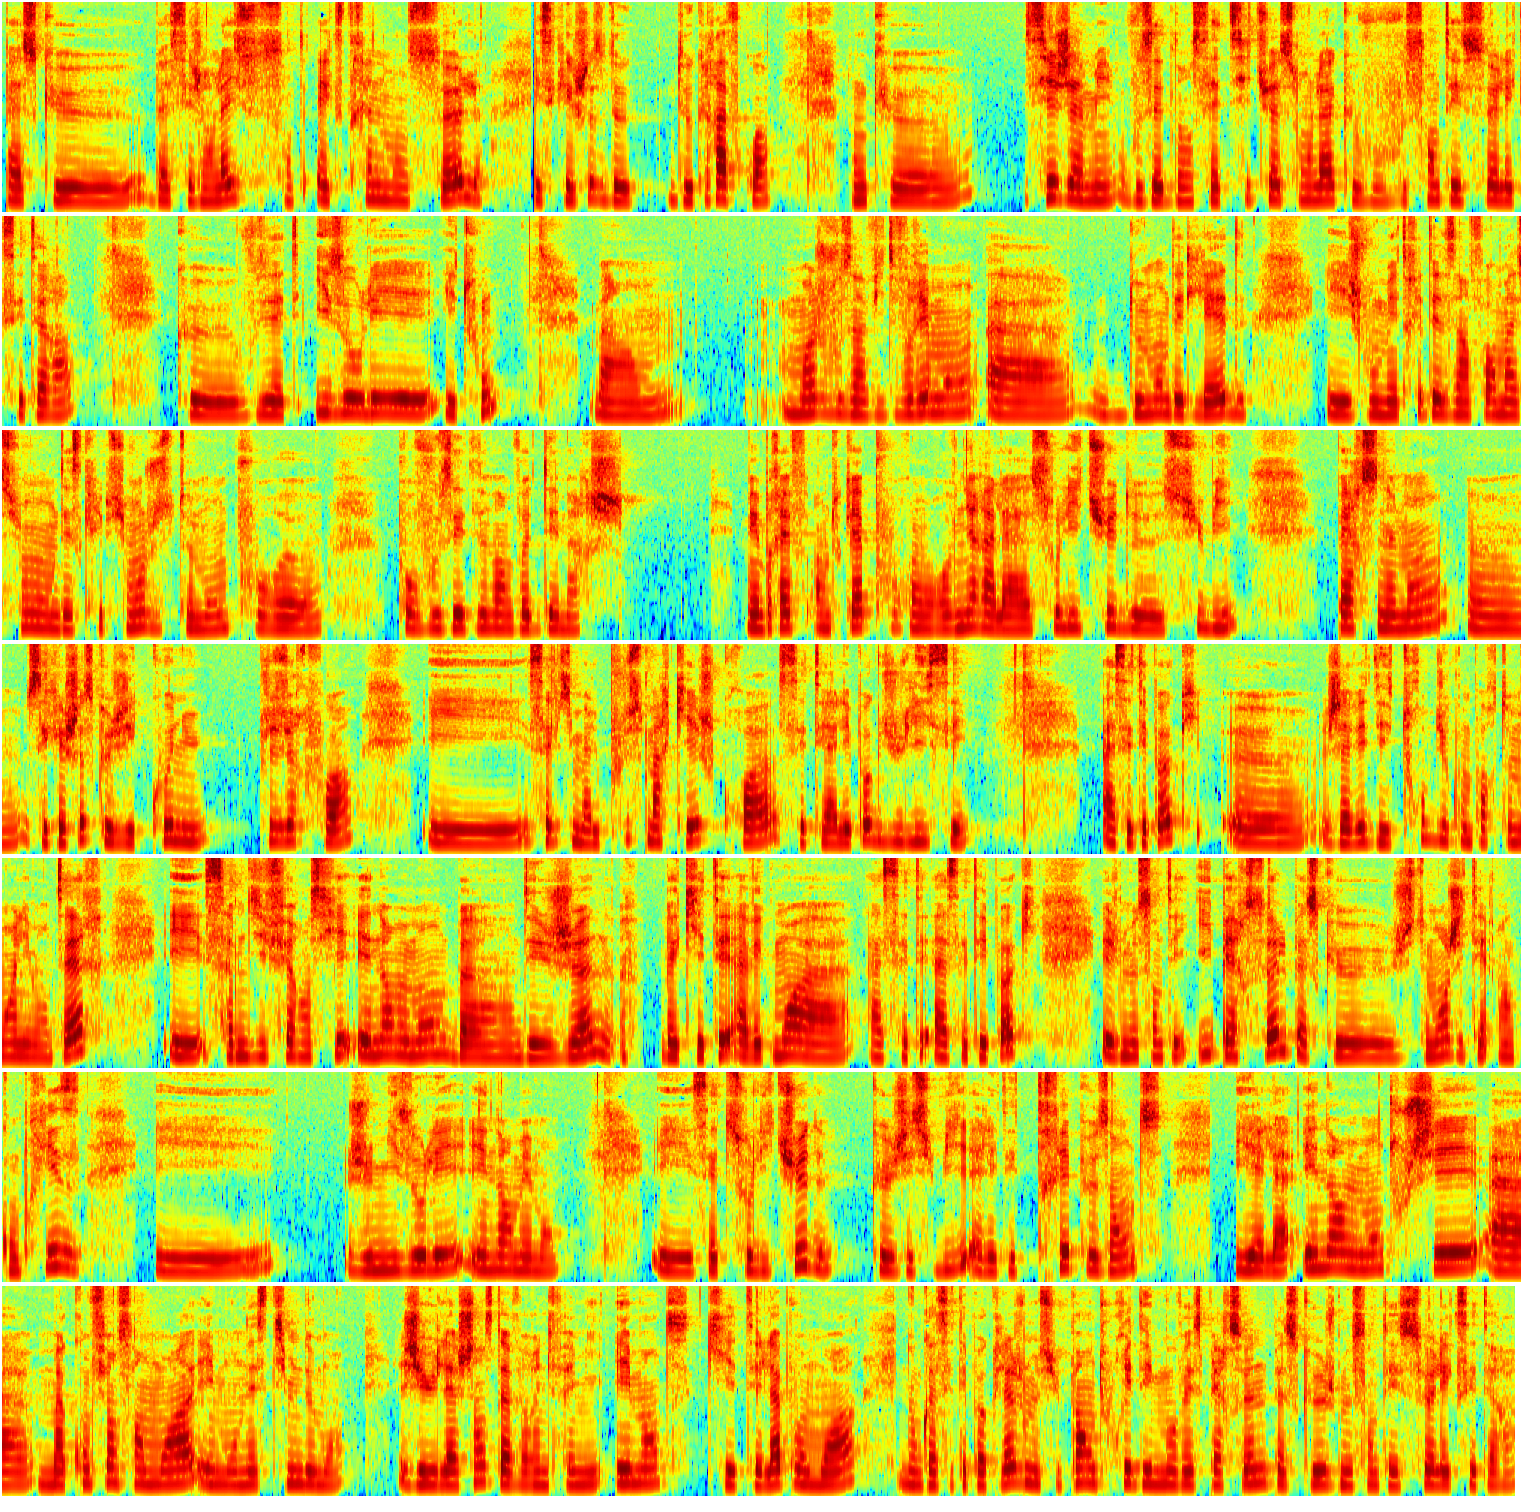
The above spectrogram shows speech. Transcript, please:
parce que bah, ces gens-là, ils se sentent extrêmement seuls et c'est quelque chose de, grave quoi. Donc euh, si jamais vous êtes dans cette situation-là, que vous vous sentez seul, etc., que vous êtes isolé et tout, ben moi je vous invite vraiment à demander de l'aide et je vous mettrai des informations en description justement pour, euh, pour vous aider dans votre démarche. Mais bref, en tout cas, pour en revenir à la solitude subie, Personnellement, euh, c'est quelque chose que j'ai connu plusieurs fois et celle qui m'a le plus marqué, je crois, c'était à l'époque du lycée. À cette époque, euh, j'avais des troubles du comportement alimentaire et ça me différenciait énormément ben, des jeunes ben, qui étaient avec moi à, cette, à cette époque et je me sentais hyper seule parce que justement j'étais incomprise et je m'isolais énormément. Et cette solitude que j'ai subie, elle était très pesante et elle a énormément touché à ma confiance en moi et mon estime de moi. J'ai eu la chance d'avoir une famille aimante qui était là pour moi. Donc à cette époque-là, je me suis pas entourée des mauvaises personnes parce que je me sentais seule, etc.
